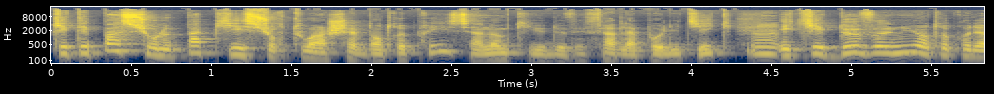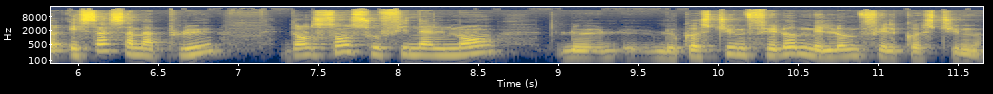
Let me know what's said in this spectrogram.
qui n'était pas sur le papier surtout un chef d'entreprise, c'est un homme qui devait faire de la politique, mm. et qui est devenu entrepreneur. Et ça, ça m'a plu, dans le sens où finalement, le, costume fait l'homme, mais l'homme fait le costume.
